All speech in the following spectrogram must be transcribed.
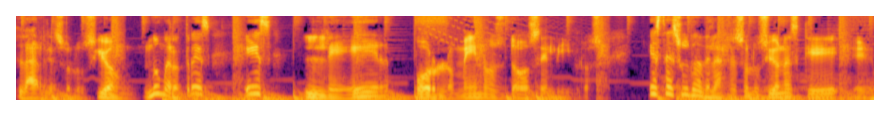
La resolución número 3 es leer por lo menos 12 libros. Esta es una de las resoluciones que eh,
